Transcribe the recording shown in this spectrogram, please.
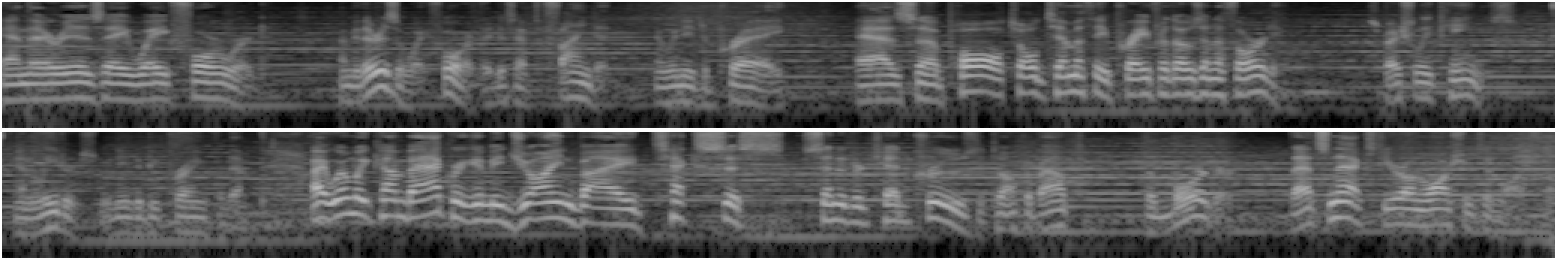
and there is a way forward. I mean, there is a way forward. They just have to find it, and we need to pray as uh, Paul told Timothy, pray for those in authority, especially kings and leaders. We need to be praying for them. All right, when we come back, we're going to be joined by Texas Senator Ted Cruz to talk about the border. That's next here on Washington Watch.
